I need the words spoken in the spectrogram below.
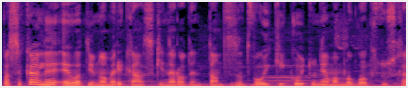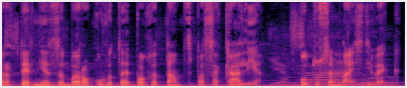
Пасакале е латиноамерикански народен танц за двойки, който няма много общо с характерния за бароковата епоха танц Пасакалия от 18 век.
